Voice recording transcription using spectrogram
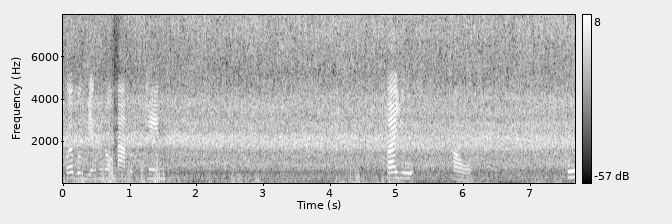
เพื่อเบิ่งเบียงพี่น้องน้ำแบบแห้งพายุเขาพู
